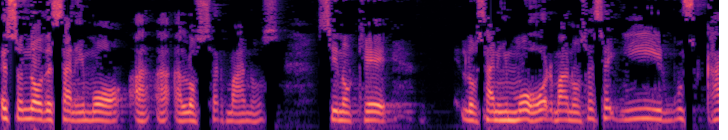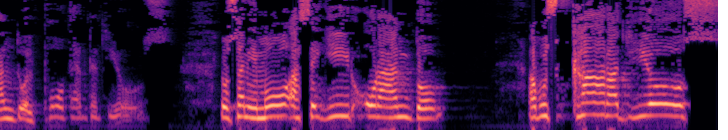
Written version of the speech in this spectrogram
eso no desanimó a, los hermanos, sino que los animó, hermanos, a seguir buscando el poder de Dios. Los animó a seguir orando, a buscar a Dios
